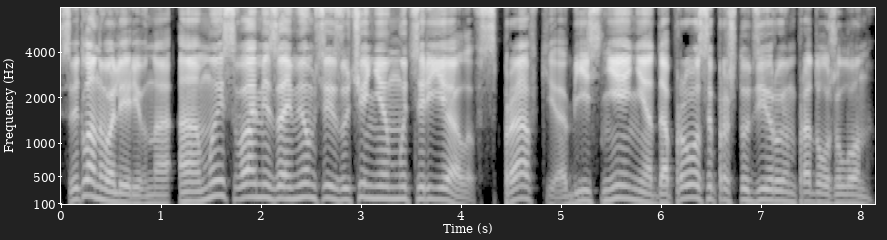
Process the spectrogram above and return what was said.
Светлана Валерьевна, а мы с вами займемся изучением материалов, справки, объяснения, допросы проштудируем, продолжил он.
